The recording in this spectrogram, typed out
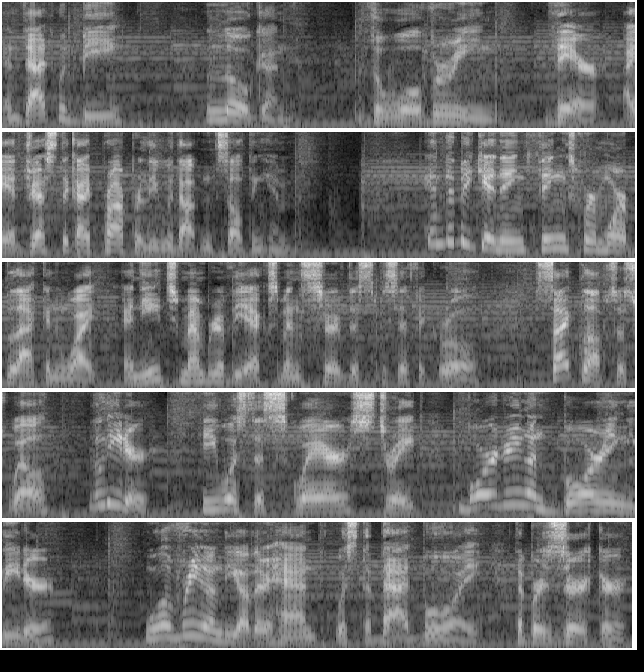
and that would be Logan, the Wolverine. There, I addressed the guy properly without insulting him. In the beginning, things were more black and white, and each member of the X Men served a specific role. Cyclops was, well, the leader. He was the square, straight, bordering on boring leader. Wolverine, on the other hand, was the bad boy, the berserker,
